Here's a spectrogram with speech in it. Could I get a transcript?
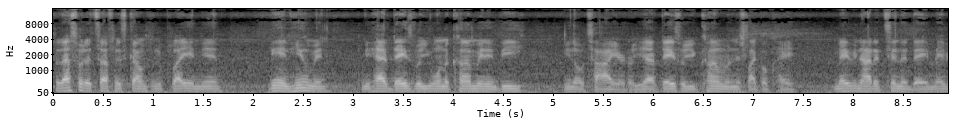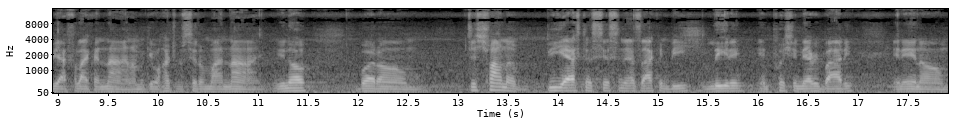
So that's where the toughness comes into play. And then being human, you have days where you want to come in and be, you know, tired, or you have days where you come and it's like, okay, maybe not a 10 a day, maybe I feel like a nine. I'm gonna give 100% of my nine, you know. But um, just trying to be as consistent as I can be, leading and pushing everybody, and then um,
